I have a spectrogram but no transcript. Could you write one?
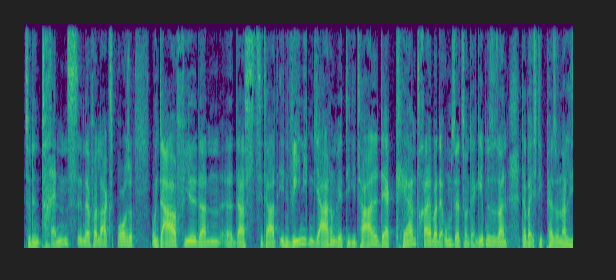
zu den Trends in der Verlagsbranche. Und da fiel dann äh, das Zitat, in wenigen Jahren wird digital der Kerntreiber der Umsätze und Ergebnisse sein. Dabei ist die Personalisierung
